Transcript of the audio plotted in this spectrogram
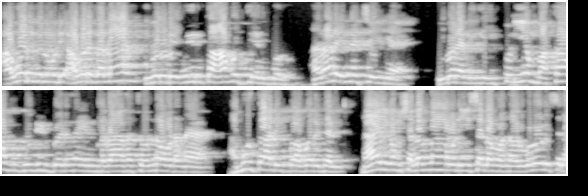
அவர்களுடைய அவர்களால் இவருடைய உயிருக்கு ஆபத்து ஏற்படும். அதனால என்ன செய்யுங்க? இவரை நீங்க இப்படியே மக்காவுக்கு கூட்டிட்டு போயிடுங்க என்பதாக சொன்ன உடனே அபு தாலிப் அவர்கள் நாயகம் செல்லல்லா உடைய செல்லம் அவர்களோடு சில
